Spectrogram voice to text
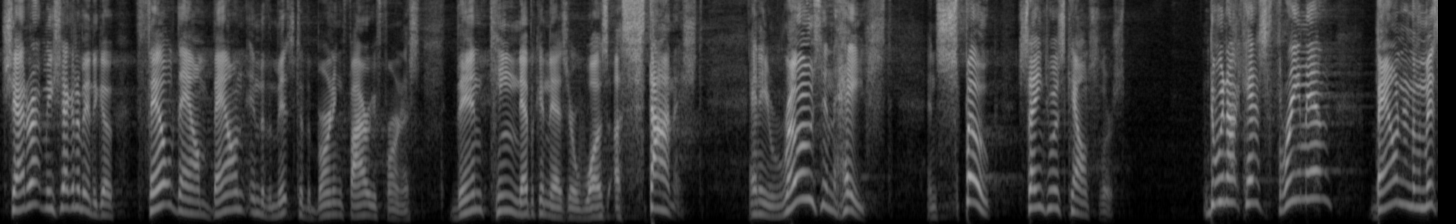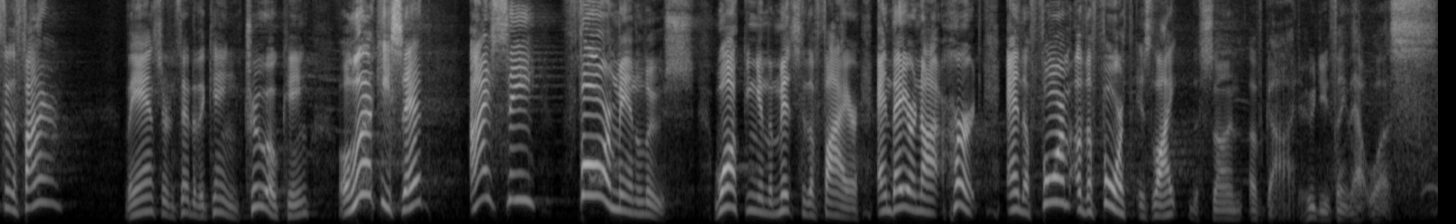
Shadrach, Meshach, and Abednego, fell down, bound into the midst of the burning fiery furnace. Then King Nebuchadnezzar was astonished, and he rose in haste and spoke, saying to his counselors, Do we not cast three men bound into the midst of the fire? They answered and said to the king, True, O king. Well, look, he said, I see four men loose walking in the midst of the fire, and they are not hurt. And the form of the fourth is like the Son of God. Who do you think that was?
